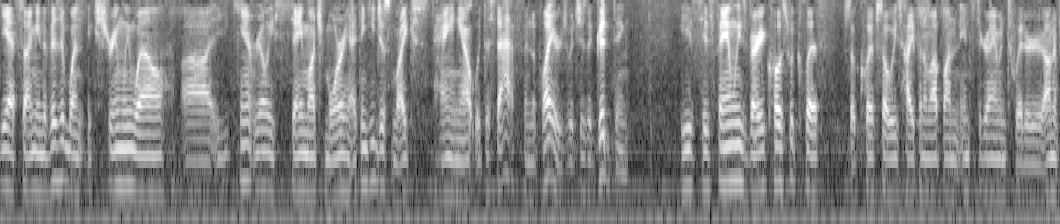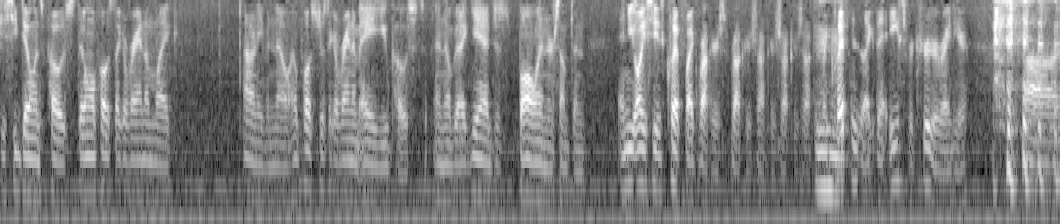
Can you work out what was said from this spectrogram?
yeah, so I mean, the visit went extremely well. Uh, you can't really say much more. I think he just likes hanging out with the staff and the players, which is a good thing. He's his family's very close with Cliff, so Cliff's always hyping him up on Instagram and Twitter. I don't know if you see Dylan's post. Dylan will post like a random like I don't even know. He'll post just like a random AAU post, and he'll be like, "Yeah, just ball in or something." And you all you see is Cliff like Rutgers, Rutgers, Rutgers, Rutgers, Rutgers. Like, Cliff is like the ace recruiter right here. uh,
